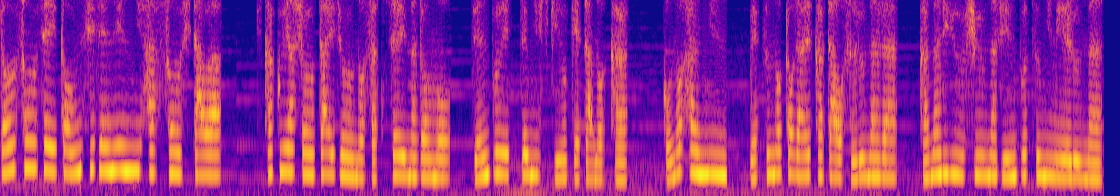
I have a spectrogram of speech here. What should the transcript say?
同窓生と恩師全員に発送したわ。企画や招待状の作成なども、全部一手に引き受けたのか。この犯人、別の捉え方をするなら、かなり優秀な人物に見えるな。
